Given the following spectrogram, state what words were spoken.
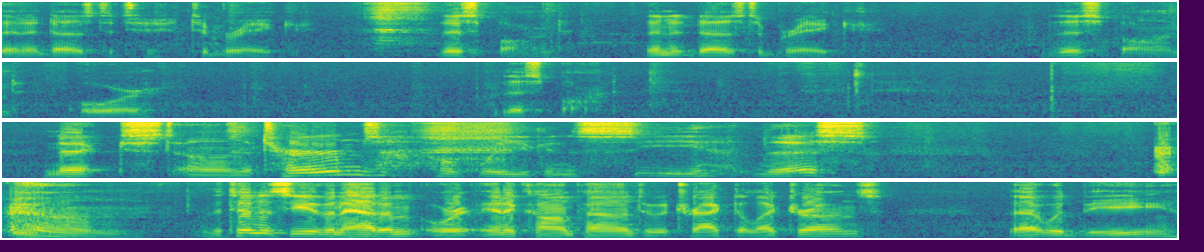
than it does to, to, break this bond, than it does to break this bond or this bond. Next on the terms, hopefully you can see this. the tendency of an atom or in a compound to attract electrons, that would be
